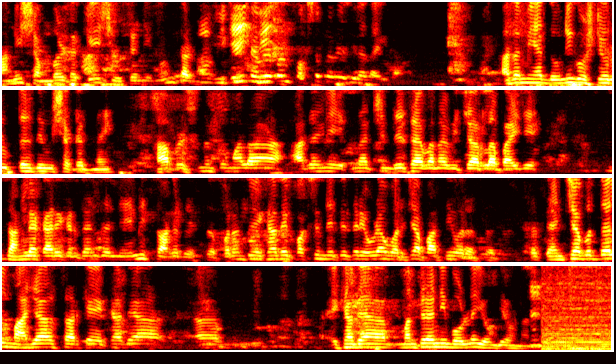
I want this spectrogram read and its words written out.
आम्ही शंभर टक्के शिवसैनिक करणार. तिकीट नव्हे पण पक्षप्रवेश दिला जाईल? आता मी या दोन्ही गोष्टीवर उत्तर देऊ शकत नाही. हा प्रश्न तुम्हाला आदरणीय एकनाथ शिंदे साहेबांना विचारला पाहिजे. चांगल्या कार्यकर्त्यांचं नेहमीच स्वागत असतं. परंतु एखादे पक्ष नेते तर एवढ्या वरच्या पातळीवर असतात. तर त्यांच्याबद्दल माझ्यासारख्या एखाद्या अं, एखाद्या मंत्र्यांनी बोलणं योग्य होणार नाही.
